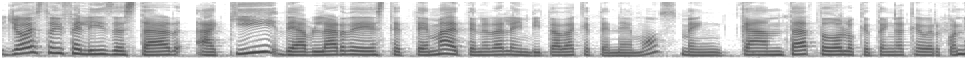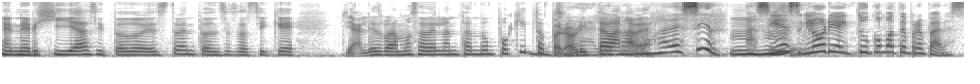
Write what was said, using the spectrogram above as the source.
yo estoy feliz de estar aquí, de hablar de este tema, de tener a la invitada que tenemos. Me encanta todo lo que tenga que ver con energías y todo esto. Entonces, así que ya les vamos adelantando un poquito, pero ahorita van a ver. Vamos a decir. Así es, Gloria. ¿Y tú cómo te preparas?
